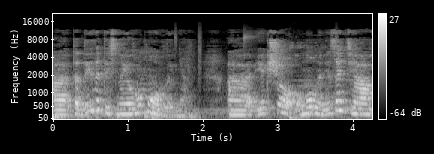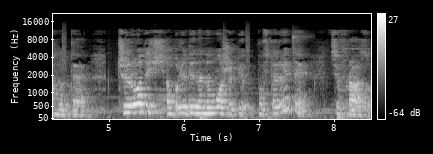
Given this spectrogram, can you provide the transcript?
е, та дивитесь на його мовлення. Якщо мовлення затягнуте, чи родич або людина не може повторити цю фразу,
